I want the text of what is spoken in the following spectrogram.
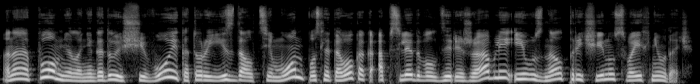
Она помнила негодующий вой, который издал Тимон после того, как обследовал дирижабли и узнал причину своих неудач.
